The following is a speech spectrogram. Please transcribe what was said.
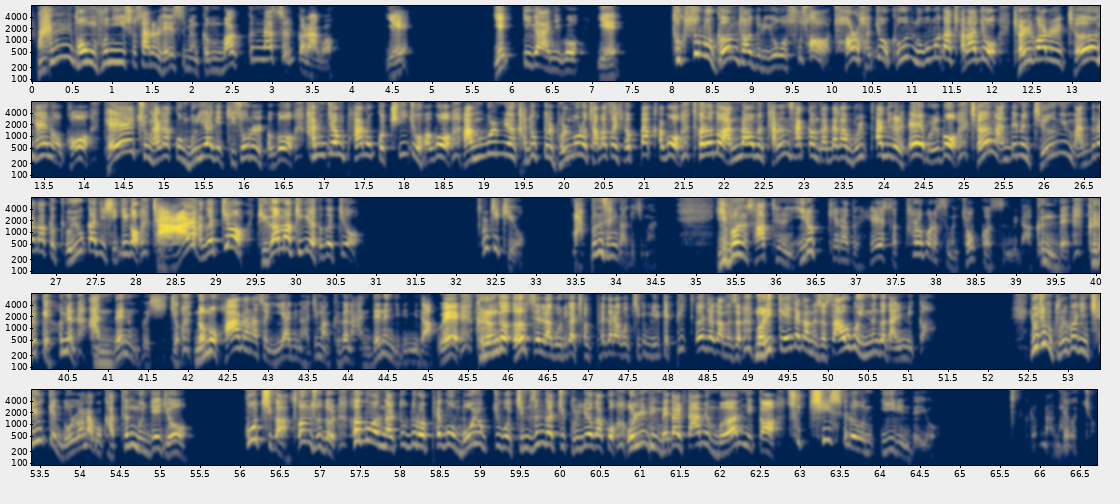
한동훈이 수사를 했으면 금방 끝났을 거라고. 예. 옛기가 아니고 예. 특수부 검사들이 요 수사 잘하죠. 그 누구보다 잘하죠. 결과를 정해놓고 대충 해갖고 무리하게 기소를 하고 함정 파놓고 취조하고 안 불면 가족들 볼모로 잡아서 협박하고 털어도 안 나오면 다른 사건 가다가 물타기를 해불고 정 안 되면 정인 만들어갖고 교육까지 시키고 잘 하겠죠. 기가 막히게 하겠죠. 솔직히요. 나쁜 생각이지만 이번 사태는 이렇게라도 해서 털어버렸으면 좋겠습니다. 근데 그렇게 하면 안 되는 것이죠. 너무 화가 나서 이야기는 하지만 그건 안 되는 일입니다. 왜? 그런 거 없애려고 우리가 적폐들하고 지금 이렇게 피 터져가면서 머리 깨져가면서 싸우고 있는 것 아닙니까? 요즘 불거진 체육계 논란하고 같은 문제죠. 코치가 선수들 허구한 날 두드러 패고 모욕 주고 짐승같이 굴려갖고 올림픽 메달 따면 뭐합니까? 수치스러운 일인데요. 그러면 안 되겠죠.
